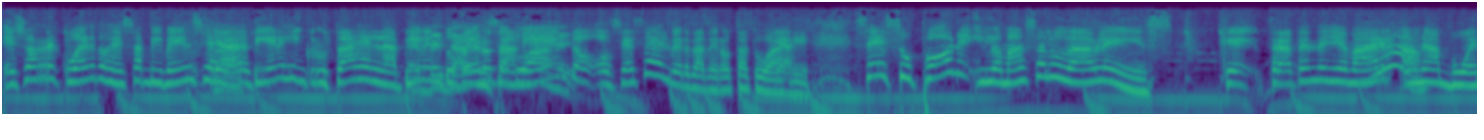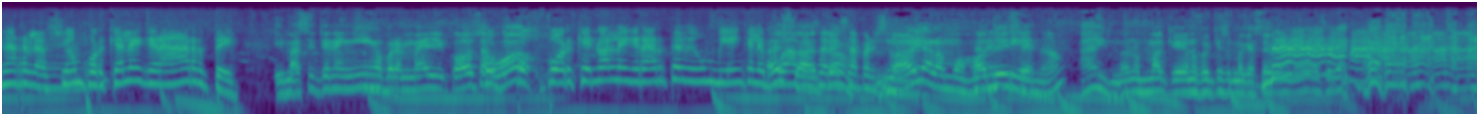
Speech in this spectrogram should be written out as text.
esos recuerdos, esas vivencias Yes. las tienes incrustadas en la piel, El en tu pensamiento. O sea, ese es el verdadero tatuaje. Yes. Se supone, y lo más saludable es que traten de llevar Yeah. una buena relación. ¿Por qué alegrarte? Y más si tienen hijos por en medio y cosas. ¿Por, wow. por- por qué no alegrarte de un bien que le pueda pasar a Exacto. esa persona? No, y a lo mejor ¿No dicen, entiendo? ay, menos mal que yo no el que se me casé con ella.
